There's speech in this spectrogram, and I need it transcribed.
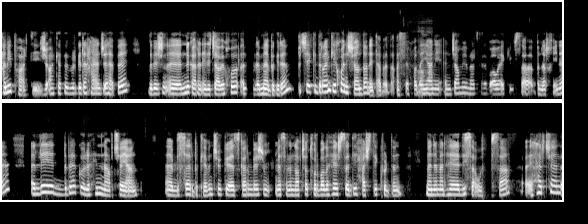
همي پارتي جا AKP برگره حيان جهبه دبیشن نکارن ایدی جاوی خو لما بگیرن بچه که درنگی خو نشاندان ایتا اصلی خدا یعنی انجامی مرد کرد با کی وسا بنرخینه. لی دبکو لهن نافچهان بسر بکوین. چونکه از کارم بیشم مثلا نافچه تورباله هش سدی هشتی کردن. من من ها دیسا وسا. هرچند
